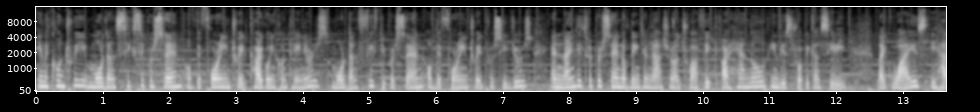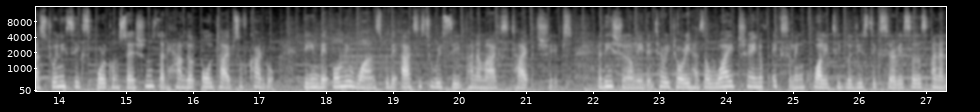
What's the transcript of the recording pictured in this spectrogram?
in the country, more than 60% of the foreign trade cargo in containers, more than 50% of the foreign trade procedures, and 93% of the international traffic are handled in this tropical city. Likewise, it has 26 port concessions that handle all types of cargo, being the only ones with the access to receive Panamax type ships. Additionally, the territory has a wide chain of excellent quality logistics services and an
